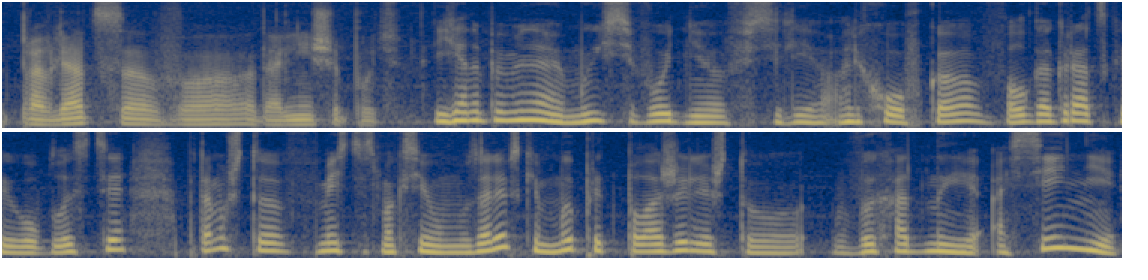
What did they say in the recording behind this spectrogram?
отправляться в дальнейший путь. Я напоминаю, мы сегодня в селе Ольховка в Волгоградской области, потому что вместе с Максимом Музалевским мы предположили, что выходные осенние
